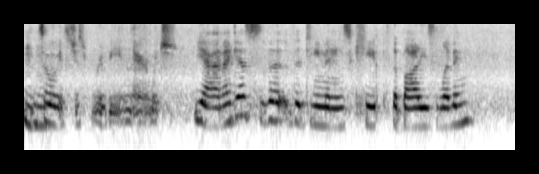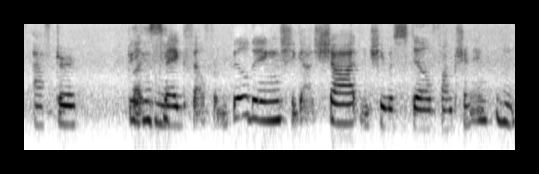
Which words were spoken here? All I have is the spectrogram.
Mhm. and so it's just Ruby in there, which Yeah, and I guess the the demons keep the bodies living after because But Meg fell from buildings, she got shot, and she was still functioning. Mhm.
